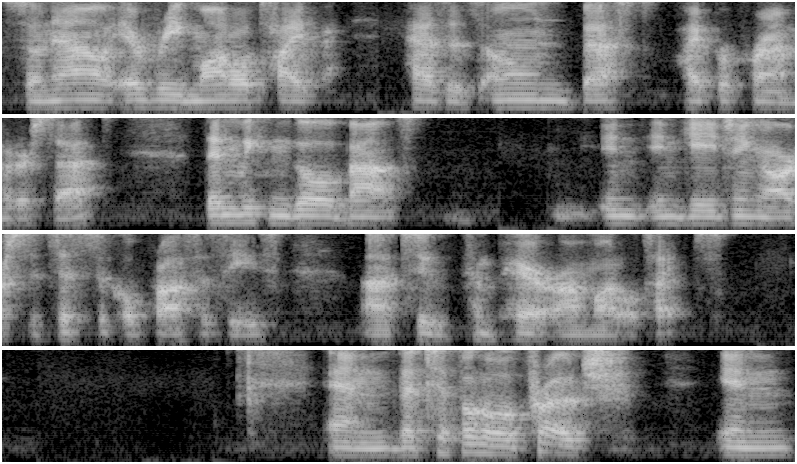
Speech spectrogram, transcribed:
so now every model type has its own best hyperparameter set. Then we can go about in, engaging our statistical processes uh, to compare our model types. And the typical approach in,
